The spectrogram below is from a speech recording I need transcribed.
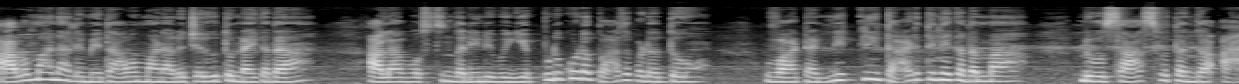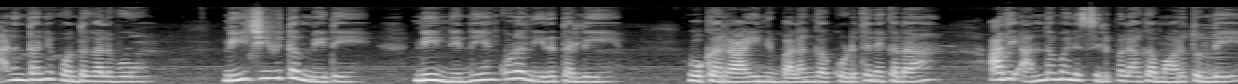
అవమానాల మీద అవమానాలు జరుగుతున్నాయి కదా. అలా వస్తుందని నువ్వు ఎప్పుడు కూడా బాధపడొద్దు. వాటన్నిటినీ దాడితేనే కదమ్మా. నువ్వు శాశ్వతంగా ఆనందాన్ని పొందగలవు. నీ జీవితం నీదే. నీ నిర్ణయం కూడా నీదే తల్లి. ఒక రాయిని బలంగా కొడితేనే కదా అది అందమైన శిల్పలాగా మారుతుంది.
